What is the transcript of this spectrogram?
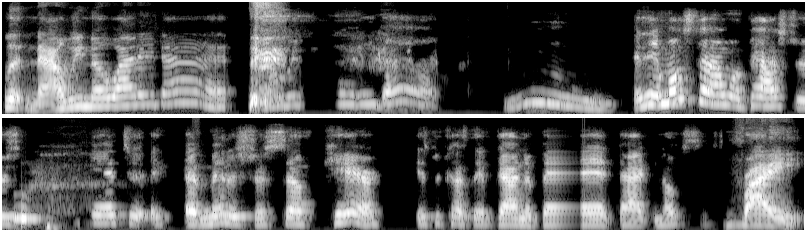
look, now we know why they died. now we know why they died. Mm. And then most time when pastors begin to administer self care, it's because they've gotten a bad diagnosis. Right.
